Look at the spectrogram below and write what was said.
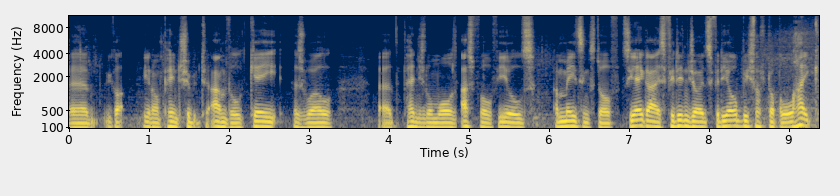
um, we got you know paying tribute to Anvil Gate as well uh, the Pendulum Wars, Asphalt Fields, amazing stuff. So yeah guys, if you did enjoy this video, be sure to drop a like,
